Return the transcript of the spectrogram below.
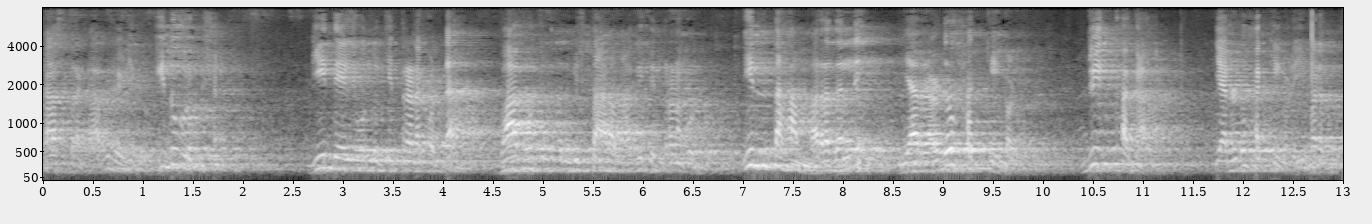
ಶಾಸ್ತ್ರಕಾರರು ಹೇಳಿದರು. ಇದು ವೃಕ್ಷ. ಗೀತೆಯಲ್ಲಿ ಒಂದು ಚಿತ್ರಣ ಕೊಟ್ಟ ಭಾಗವತದಲ್ಲಿ ವಿಸ್ತಾರವಾಗಿ ಚಿತ್ರಣ ಕೊಟ್ಟರು ಇಂತಹ ಮರದಲ್ಲಿ ಎರಡು ಹಕ್ಕಿಗಳು. ದ್ವಿಖಗ. ಎರಡು ಹಕ್ಕಿಗಳು. ಈ ಮರದ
